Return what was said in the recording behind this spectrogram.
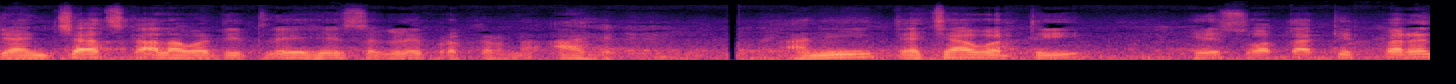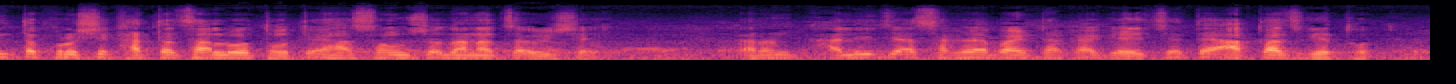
त्यांच्याच कालावधीतले हे सगळे प्रकरण आहेत. आणि त्याच्यावरती हे स्वतः कितपर्यंत कृषी खातं चालवत होते हा संशोधनाचा विषय. कारण खाली ज्या सगळ्या बैठका घ्यायच्या त्या आकाश घेत होते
